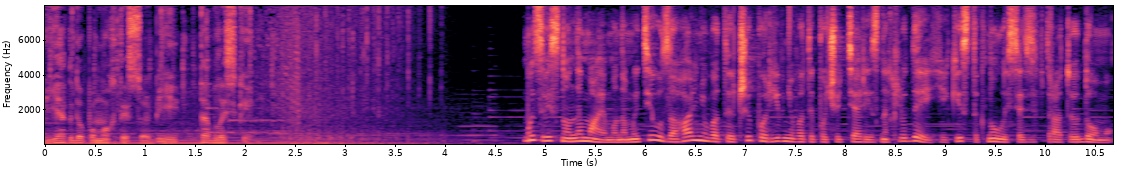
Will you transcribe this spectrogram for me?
як допомогти собі та близьким. Ми, звісно, не маємо на меті узагальнювати чи порівнювати почуття різних людей, які стикнулися зі втратою дому.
